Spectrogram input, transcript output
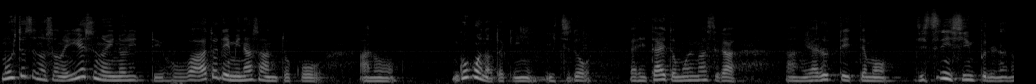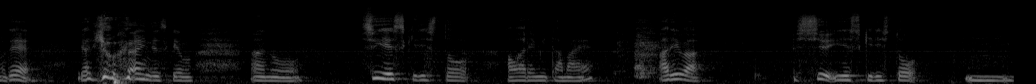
もう一つのそのイエスの祈りっていう方は後で皆さんとこうあの午後の時に一度やりたいと思いますがあのやるって言っても実にシンプルなのでやりようがないんですけどもあの主イエス・キリスト憐れみたまえあるいは主イエス・キリスト、うん、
